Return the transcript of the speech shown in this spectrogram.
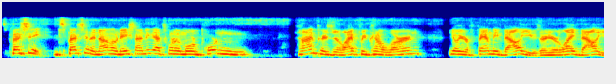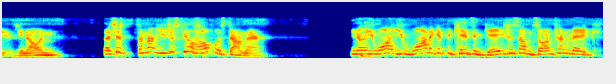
especially especially in the navajo nation. I think that's one of the more important time periods in your life where you kind of learn you know your family values or your life values you know and that's just sometimes you just feel helpless down there. You know you want you want to get the kids engaged and stuff and so i'm trying to make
